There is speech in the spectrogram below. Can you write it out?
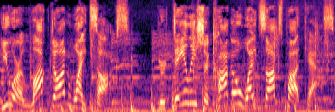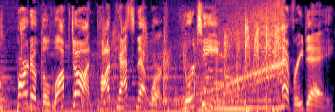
You are Locked On White Sox, your daily Chicago White Sox podcast, part of the Locked On Podcast Network, your team every day.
